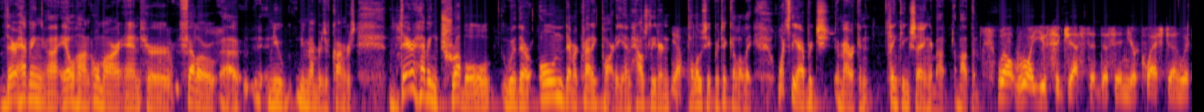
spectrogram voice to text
they're having uh, Ilhan Omar and her fellow uh, new new members of Congress. They're having trouble with their own Democratic Party and House Leader yeah. Pelosi particularly. What's the average American thinking, saying about about them? Well, Roy, you suggested this in your question, which,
